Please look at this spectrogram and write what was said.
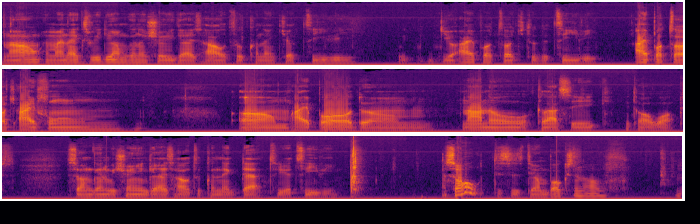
Now in my next video I'm gonna show you guys how to connect your TV with your iPod touch to the TV iPod touch iPhone um, iPod um, Nano or Classic it all works. So I'm gonna be showing you guys how to connect that to your TV so this is the unboxing of hmm,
